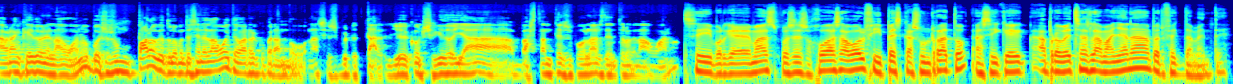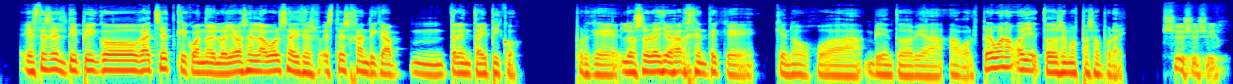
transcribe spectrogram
habrán caído en el agua? ¿no? Pues es un palo que tú lo metes en el agua y te va recuperando bolas. Es brutal. Yo he conseguido ya bastantes bolas dentro del agua. ¿no? Sí, porque además, pues eso, juegas a golf y pescas un rato, así que aprovechas la mañana perfectamente. Este es el típico gadget que cuando lo llevas en la bolsa dices, este es handicap 30 mm, y pico. Porque lo suele llevar gente que, que no juega bien todavía a golf. Pero bueno, oye, todos hemos pasado por ahí. Sí, sí, sí.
